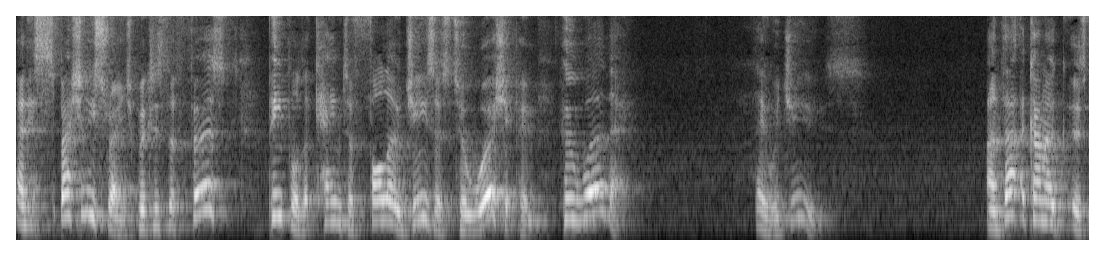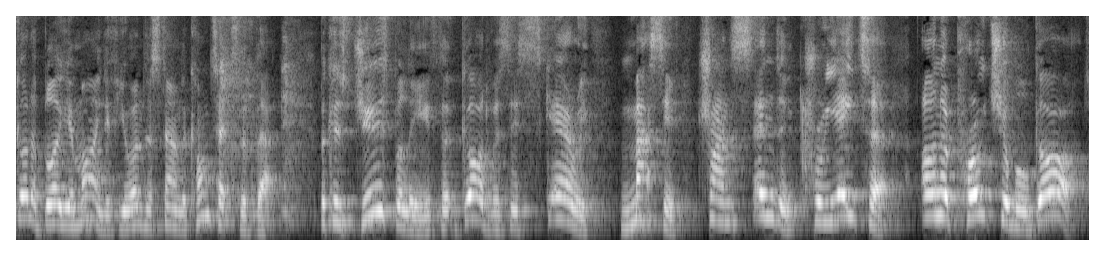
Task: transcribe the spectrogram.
And it's especially strange because the first people that came to follow Jesus to worship him, who were they? They were Jews. And that kind of has got to blow your mind if you understand the context of that. Because Jews believed that God was this scary, massive, transcendent, creator, unapproachable God.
